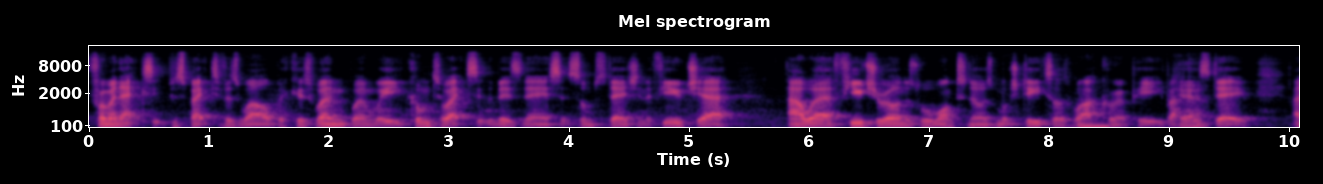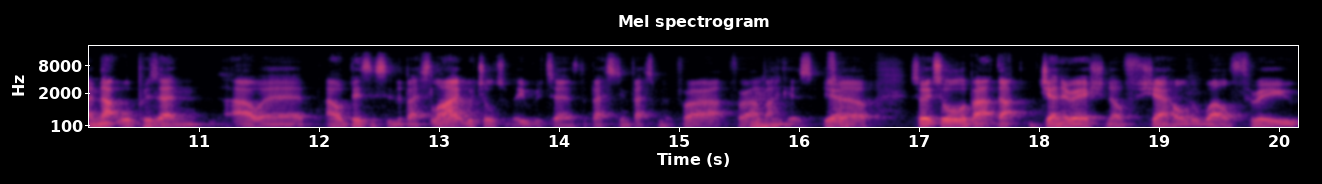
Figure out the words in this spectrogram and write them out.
from an exit perspective as well. Because when when we come to exit the business at some stage in the future our future owners will want to know as much detail as what our current PE backers yeah. do, and that will present our our business in the best light, which ultimately returns the best investment for our for our mm-hmm. backers. Yeah. So so it's all about that generation of shareholder wealth through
